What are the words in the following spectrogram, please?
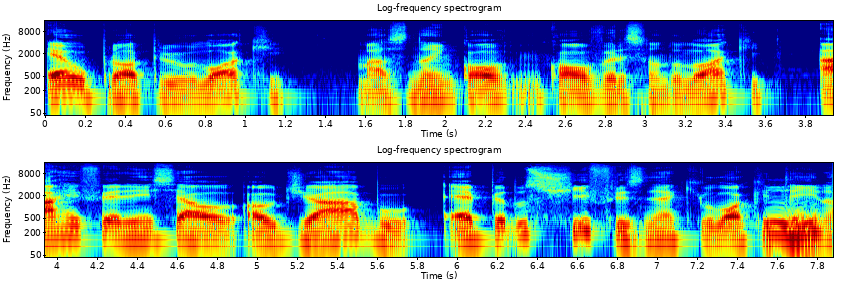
é o próprio Loki, mas não em qual, em qual versão do Loki, a referência ao, ao diabo é pelos chifres, né, que o Loki uhum, tem na,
